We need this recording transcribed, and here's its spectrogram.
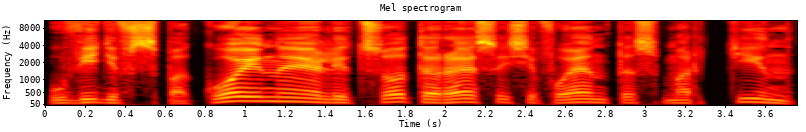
увидев спокойное лицо Тересы Сифуэнтес Мартин,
